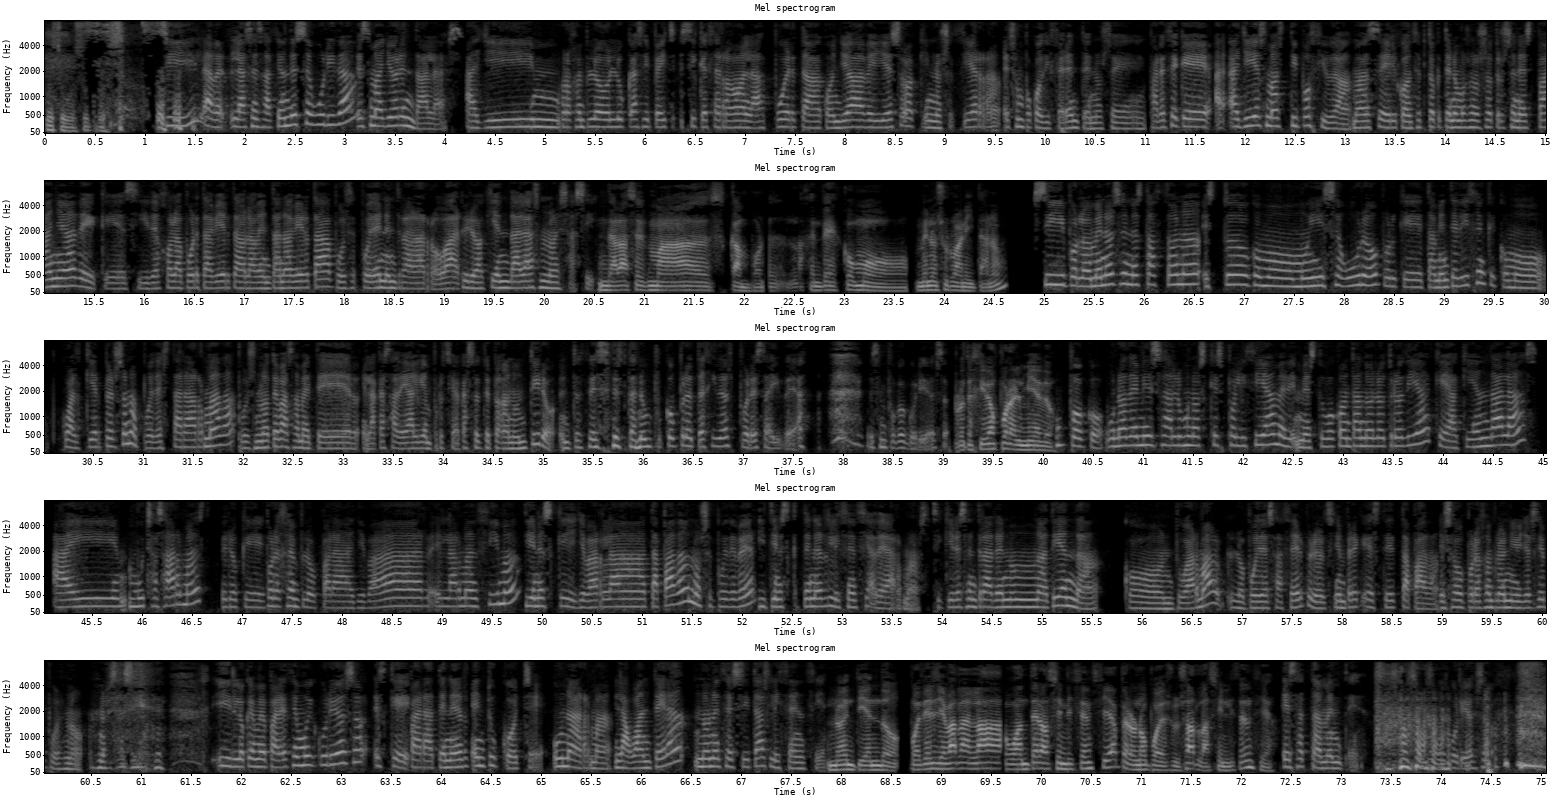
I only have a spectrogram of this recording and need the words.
No sé vosotros. Sí, la, la sensación de seguridad es mayor en Dallas. Allí, mm, por ejemplo, Lucas y Paige sí que cerraban la puerta con llave y eso, aquí no se cierra. Es un poco diferente, no sé. Parece que allí es más tipo ciudad, más el concepto que tenemos nosotros en España de que si dejo la puerta abierta o la ventana abierta, pues pueden entrar a robar. Pero aquí en Dallas no es así. Dallas es más campo, la gente es como menos urbanita, ¿no? Sí, por lo menos en esta zona es todo como muy seguro porque también te dicen que como cualquier persona puede estar armada, pues no te vas a meter en la casa de alguien por si acaso te pegan un tiro. Entonces están un poco protegidos por esa idea. Es un poco curioso. Protegidos por el miedo. Un poco. Uno de mis alumnos que es policía me, me estuvo contando el otro día que aquí en Dallas hay muchas armas, pero que, por ejemplo, para llevar el arma encima tienes que llevarla tapada, no se puede ver, y tienes que tener licencia de armas. Si quieres entrar en una tienda con tu arma, lo puedes hacer, pero siempre que esté tapada. Eso, por ejemplo, en New Jersey, pues no, no es así. y lo que me parece muy curioso es que para tener en tu coche un arma, la guantera, no necesitas licencia. No entiendo. Puedes llevarla en la guantera sin licencia, pero no puedes usarla sin licencia. Exactamente. Es poco curioso.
